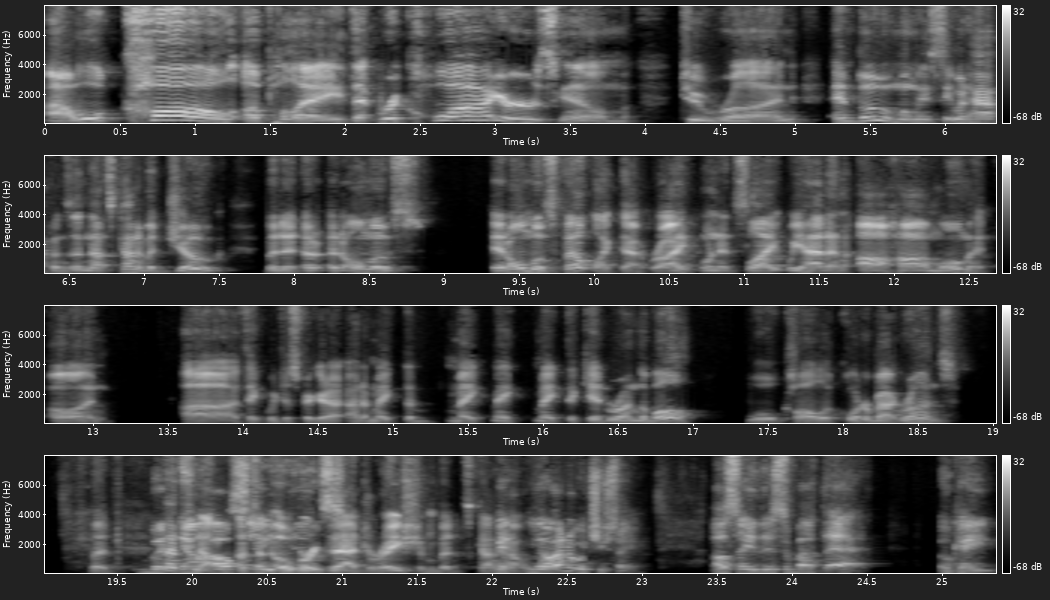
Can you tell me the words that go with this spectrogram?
I will call a play that requires him to run, and boom, when we see what happens. And that's kind of a joke, but it, it almost it almost felt like that, right? When it's like we had an aha moment on. Uh, I think we just figured out how to make the make make make the kid run the ball. We'll call a quarterback runs, but, but that's not that's an over exaggeration, but it's kind of yeah, how. no, I know what you're saying. I'll say this about that okay,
